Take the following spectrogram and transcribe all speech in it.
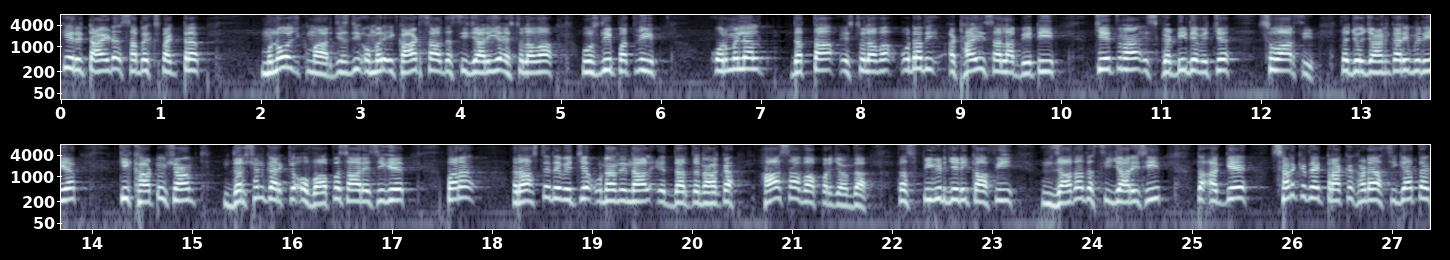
ਕਿ retired sub inspector Manoj Kumar, ਜਿਸ ਦੀ ਉਮਰ 61 ਸਾਲ ਦੱਸੀ ਜਾ ਰਹੀ ਹੈ, ਇਸ ਤੋਂ ਇਲਾਵਾ ਉਸ ਦੀ ਪਤਨੀ ਉਰਮਿਲਾ ਦੱਤਾ, ਇਸ ਤੋਂ ਇਲਾਵਾ ਉਹਨਾਂ ਦੀ 28 ਸਾਲਾ ਬੇਟੀ ਚੇਤਨਾ ਇਸ ਗੱਡੀ ਦੇ ਵਿੱਚ ਸਵਾਰ ਸੀ। ਤੇ ਜੋ ਜਾਣਕਾਰੀ ਮਿਲੀ ਆ ਕਿ ਖਾਟੂ ਸ਼ਾਮ ਦਰਸ਼ਨ ਕਰਕੇ ਉਹ ਵਾਪਸ ਆ ਰਹੇ ਸੀਗੇ, ਪਰ ਰਸਤੇ ਦੇ ਵਿੱਚ ਉਹਨਾਂ ਦੇ ਨਾਲ ਇਹ ਦਰਦਨਾਕ ਹਾਦਸਾ ਵਾਪਰ ਜਾਂਦਾ। ਤਾਂ ਸਪੀਡ ਜਿਹੜੀ ਕਾਫੀ ਜ਼ਿਆਦਾ ਦੱਸੀ ਜਾ ਰਹੀ ਸੀ। ਤਾਂ ਅੱਗੇ ਸੜਕ ਤੇ ਟਰੱਕ ਖੜਾ ਸੀਗਾ ਤਾਂ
